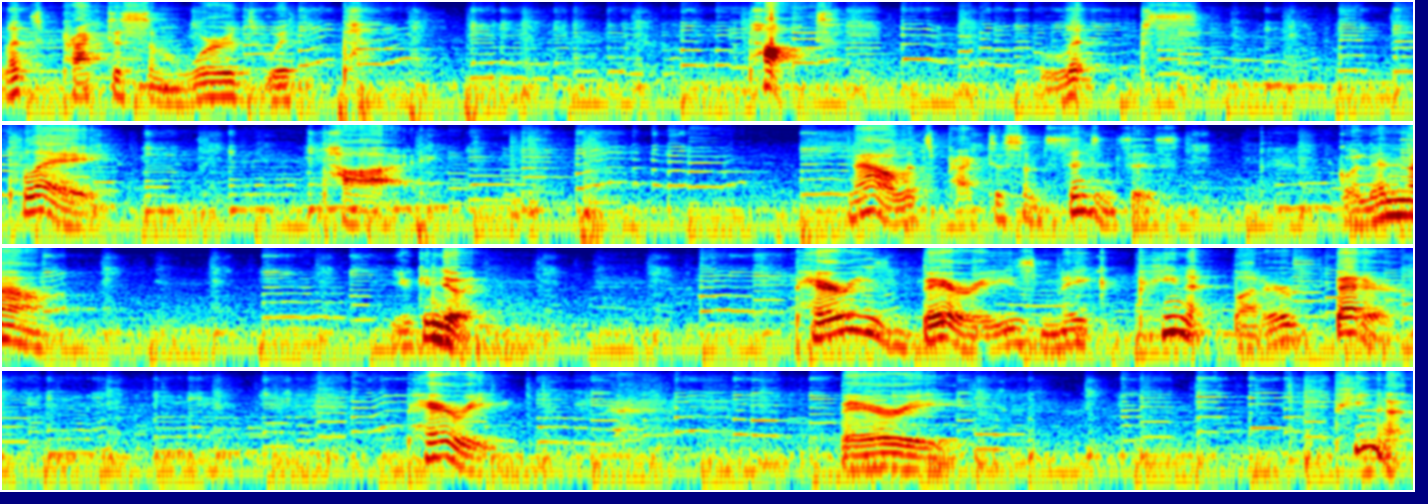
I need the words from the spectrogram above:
Let's practice some words with p. Pot, lips, play, pie. Now let's practice some sentences. Go lên now. You can do it. Perry's berries make peanut butter better. Perry, berry, peanut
